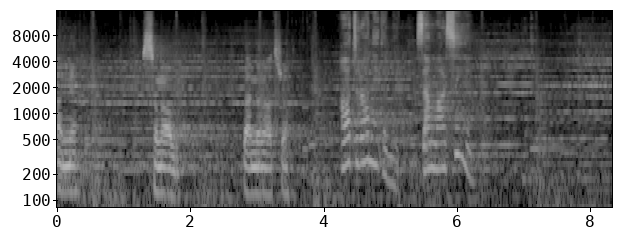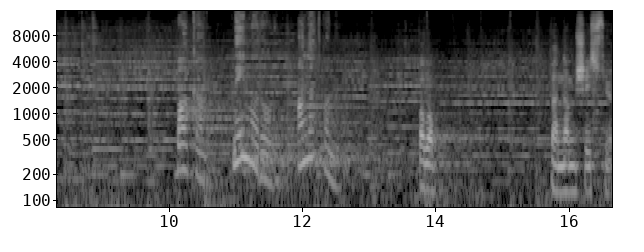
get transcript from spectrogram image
Anne, sana aldım. Benden hatıra. Hatıra ne demek? Sen varsın ya. Balkan, neyin var oğlum? Anlat bana. Babam benden bir şey istiyor.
